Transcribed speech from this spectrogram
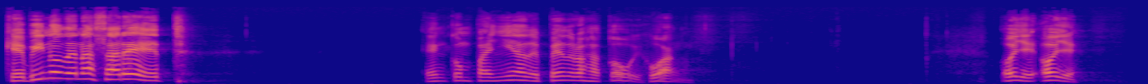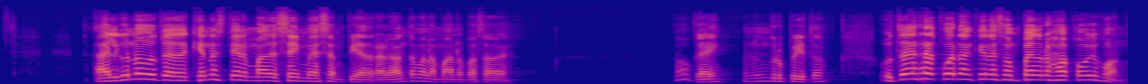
que vino de Nazaret en compañía de Pedro, Jacobo y Juan. Oye, oye, ¿alguno de ustedes, quiénes tienen más de seis meses en piedra? Levántame la mano para saber. Ok, un grupito. ¿Ustedes recuerdan quiénes son Pedro, Jacobo y Juan?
